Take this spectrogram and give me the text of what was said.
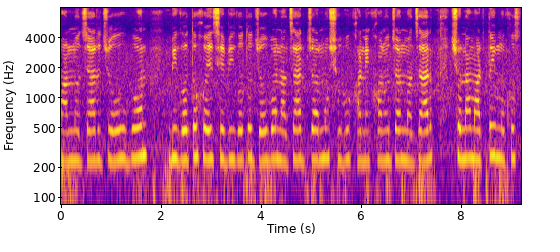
মান্য যার যৌবন বিগত হয়েছে, বিগত যৌবনা যার জন্ম শুভক্ষণে ক্ষণ জন্ম যার সোনা মারতেই মুখস্থ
